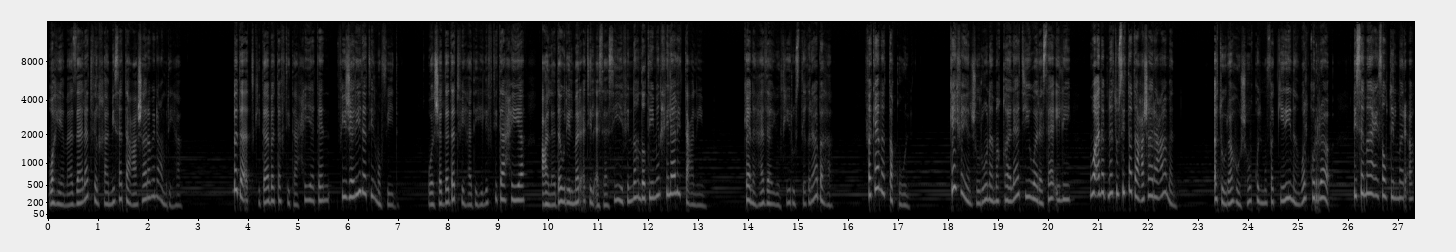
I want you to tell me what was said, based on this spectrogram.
وهي ما زالت في الخامسة عشر من عمرها بدأت كتابة افتتاحية في جريدة المفيد وشددت في هذه الافتتاحية على دور المرأة الأساسي في النهضة من خلال التعليم كان هذا يثير استغرابها فكانت تقول كيف ينشرون مقالاتي ورسائلي وأنا ابنة ستة عشر عاماً؟ أتراه شوق المفكرين والقراء لسماع صوت المرأة؟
